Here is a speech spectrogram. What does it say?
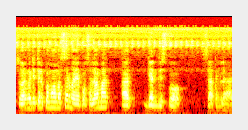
So hanggang dito na po mga master, maraming pong salamat at God bless po sa ating lahat.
